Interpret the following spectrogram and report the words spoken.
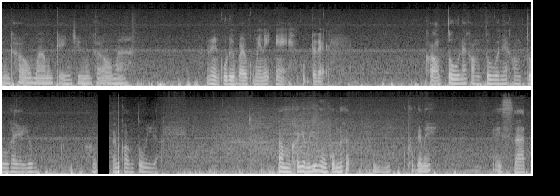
มึงเข้ามา มึงเก่งจริง มึงเข้ามาเนี่ยกูลืมไป กูมีนี่แอะกูจะแดก ของตูนะของตูอันเนี้ยของตูใครอย่ายุ่งของนั้นของตูอีกอะอืมเขาอย่ามายุ่งของผมนะครับทุบได้ไหมไอสัตว์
